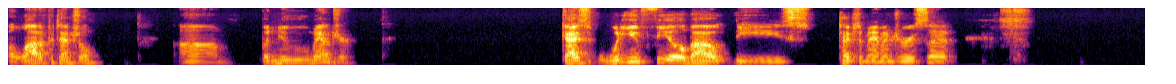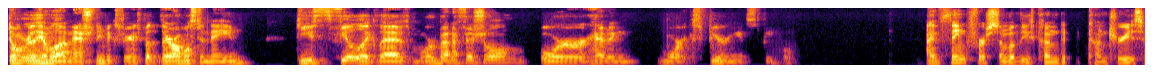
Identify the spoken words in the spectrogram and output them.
a lot of potential, um, but new manager. Guys, what do you feel about these types of managers that don't really have a lot of national team experience, but they're almost a name? Do you feel like that is more beneficial or having more experienced people? I think for some of these con- countries,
